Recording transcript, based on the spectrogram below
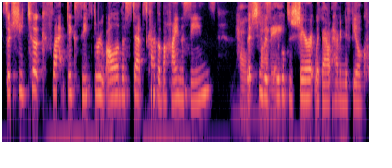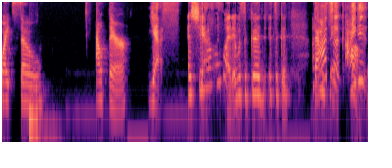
So she took Flat Dixie through all of the steps, kind of a behind the scenes How but she funny. was able to share it without having to feel quite so out there yes. as she Yes. normally would. It was a good. It's a good. I That's a, I did,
